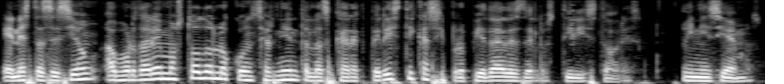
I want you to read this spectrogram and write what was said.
En esta sesión abordaremos todo lo concerniente a las características y propiedades de los tiristores. Iniciemos.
